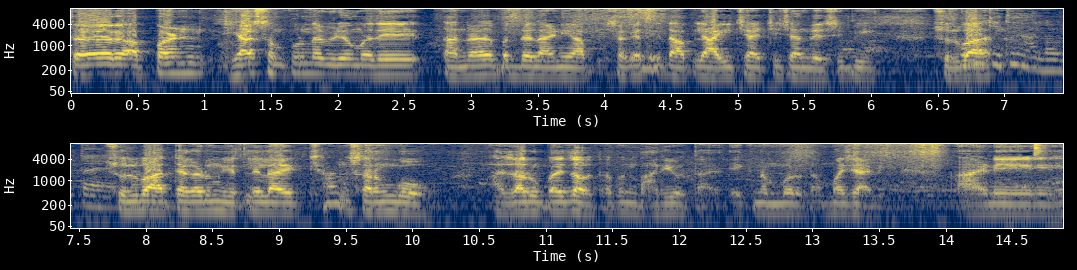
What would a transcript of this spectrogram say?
तर आपण ह्या संपूर्ण व्हिडिओमध्ये तांदळाबद्दल आणि आप सगळ्यात एकदा आपल्या आईच्या आजची छान रेसिपी सुलभा सुलभा आत्याकडून घेतलेला एक छान सरंगो. हजार रुपयाचा होता पण भारी होता. एक नंबर होता. मजा आली. आणि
